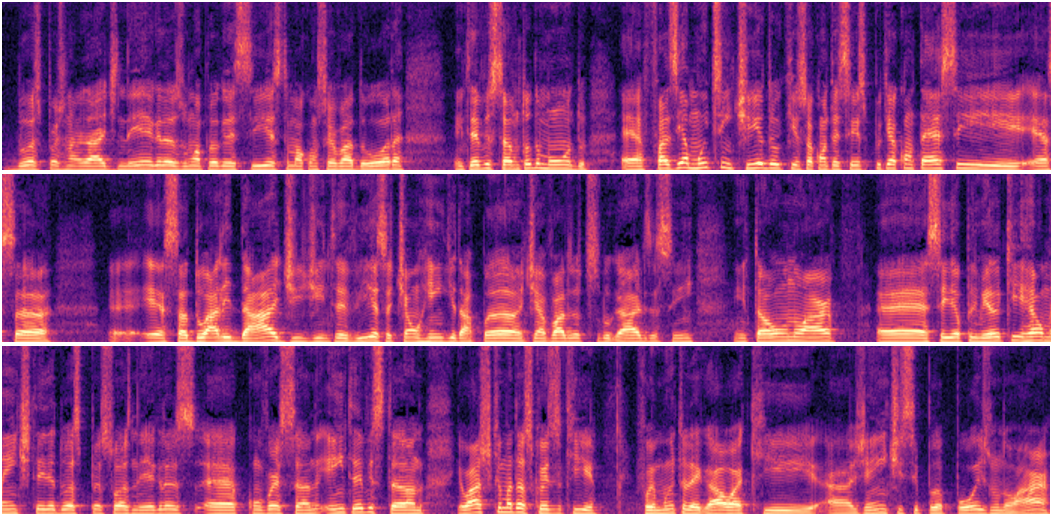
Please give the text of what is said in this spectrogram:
duas personalidades negras, uma progressista, uma conservadora, entrevistando todo mundo. É, fazia muito sentido que isso acontecesse, porque acontece essa é, essa dualidade de entrevista. Tinha um ringue da PAN, tinha vários outros lugares assim. Então, no ar é, seria o primeiro que realmente teria duas pessoas negras é, conversando e entrevistando. Eu acho que uma das coisas que foi muito legal é que a gente se propôs no Noir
